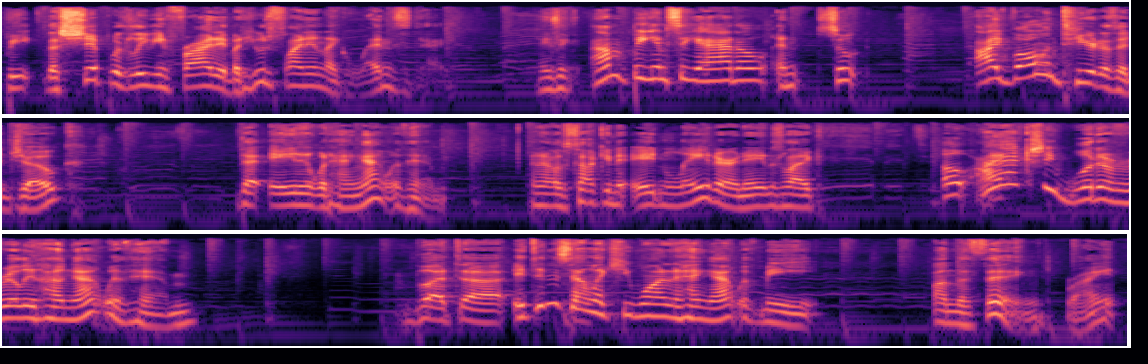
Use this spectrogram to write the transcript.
be. The ship was leaving Friday, but he was flying in like Wednesday. And he's like, "I'm being Seattle," and so I volunteered as a joke that Aiden would hang out with him. And I was talking to Aiden later, and Aiden's like, "Oh, I actually would have really hung out with him." but uh, it didn't sound like he wanted to hang out with me on the thing, right?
